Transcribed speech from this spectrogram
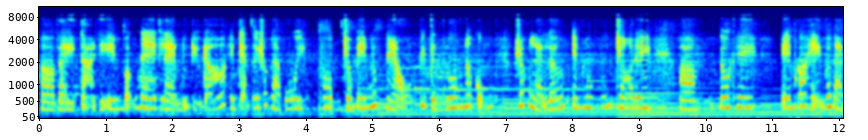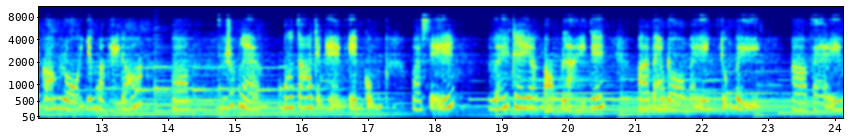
à, và hiện tại thì em vẫn đang làm được điều đó. Em cảm thấy rất là vui. Trong em lúc nào cái tình thương nó cũng rất là lớn em luôn muốn cho đi. À, đôi khi em có hẹn với bà con rồi nhưng mà ngày đó à, rất là mưa to chẳng hạn em cũng uh, sẽ lấy cây bọc à, lại cái uh, bao đồ mà em chuẩn bị uh, và em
